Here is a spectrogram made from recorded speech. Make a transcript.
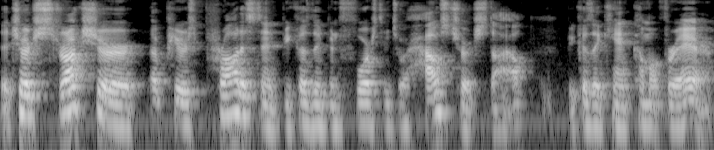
The church structure appears Protestant because they've been forced into a house church style because they can't come up for air.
